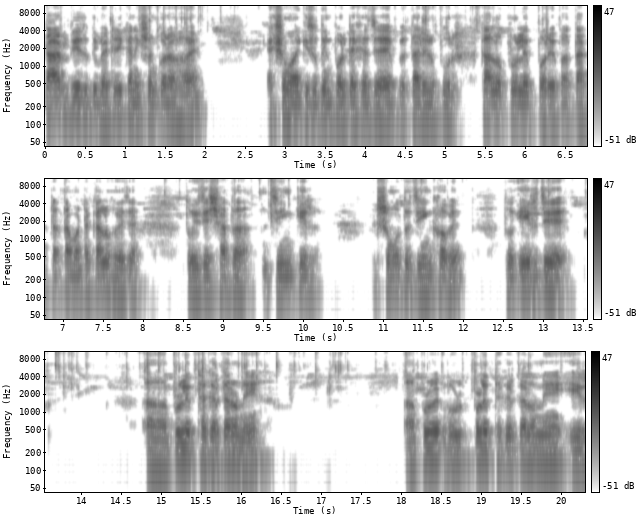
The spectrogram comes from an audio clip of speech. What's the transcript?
তার দিয়ে যদি ব্যাটারি কানেকশন করা হয় এক সময় কিছুদিন পর দেখা যায় তারের উপর কালো প্রলেপ পড়ে বা তারটা তামাটা কালো হয়ে যায়। তো এই যে সাদা জিঙ্কের সমস্ত জিঙ্ক হবে। তো এর যে প্রলেপ থাকার কারণে প্রলেপ থাকার কারণে এর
